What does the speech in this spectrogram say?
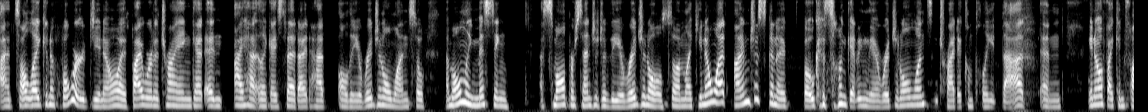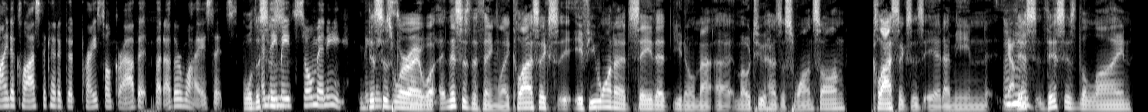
that's all I can afford. You know, if I were to try and get, and I had, like I said, I'd had all the original ones, so I'm only missing a small percentage of the original. So I'm like, you know what? I'm just gonna focus on getting the original ones and try to complete that. And you know, if I can find a classic at a good price, I'll grab it. But otherwise, it's well, this and is they made so many. They this is so where I was, and this is the thing. Like classics, if you want to say that you know Ma- uh, Motu has a swan song, classics is it. I mean, Yeah. this this is the line.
